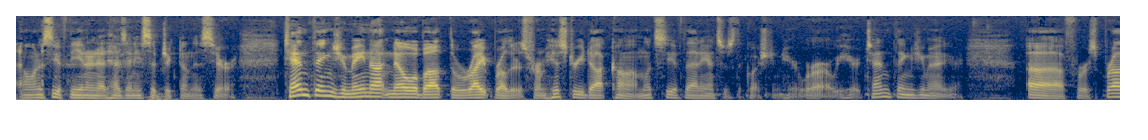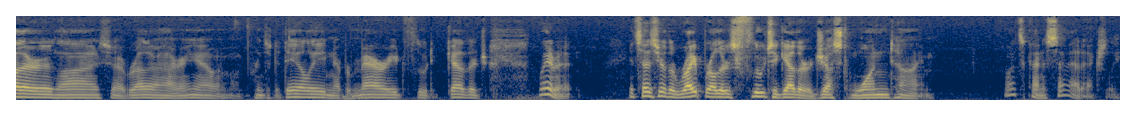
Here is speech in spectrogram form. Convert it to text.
I want to see if the internet has any subject on this here. Ten things you may not know about the Wright brothers from History.com. Let's see if that answers the question here. Where are we here? Ten things you may. Uh, first brother, last uh, brother, hiring, Prince of the Daily, never married, flew together. Wait a minute. It says here the Wright brothers flew together just one time. Well, that's kind of sad, actually.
